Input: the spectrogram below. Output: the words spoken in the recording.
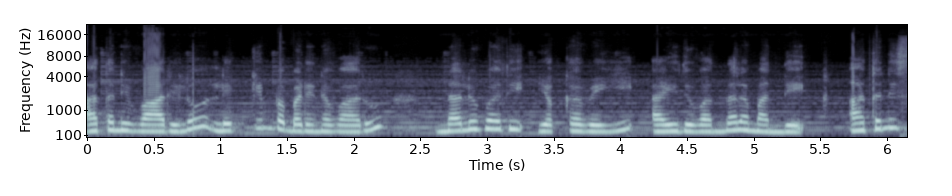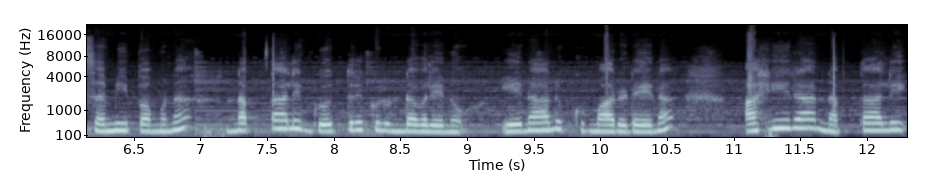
అతని వారిలో లెక్కింపబడిన వారు నలుబది యొక్క వెయ్యి ఐదు వందల మంది. అతని సమీపమున నప్తాలి గోత్రికులుండవలెను. ఏనాను కుమారుడైన అహీరా నప్తాలి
